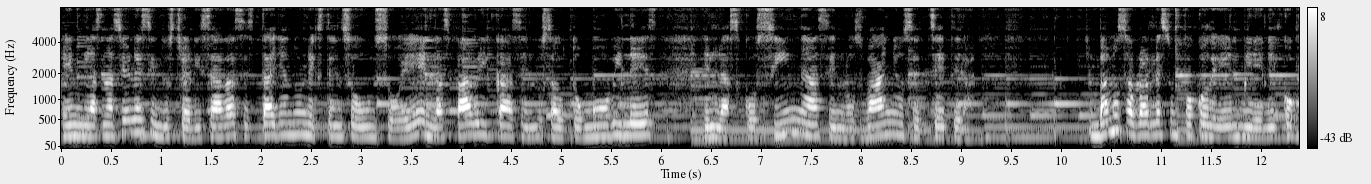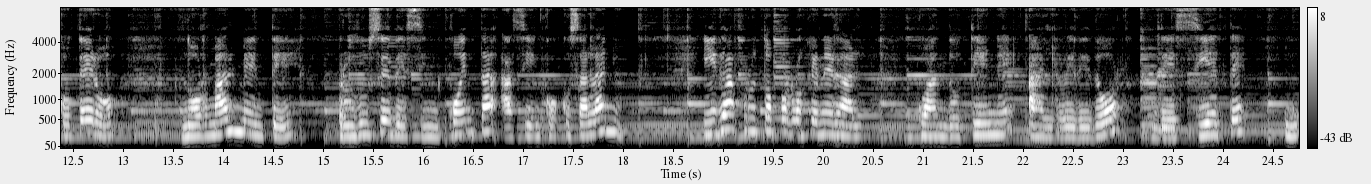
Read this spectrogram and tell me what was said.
en las naciones industrializadas está hallando un extenso uso, ¿eh? en las fábricas, en los automóviles, en las cocinas, en los baños, etc. Vamos a hablarles un poco de él. Miren, el cocotero normalmente produce de 50 a 100 cocos al año y da fruto por lo general cuando tiene alrededor de 7 u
